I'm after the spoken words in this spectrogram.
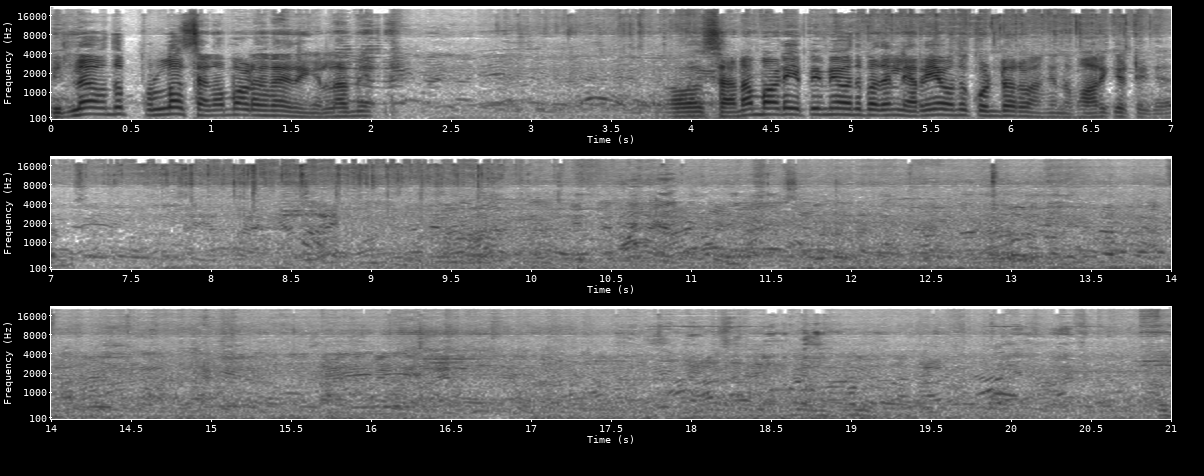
இதெல்லாம் வந்து ஃபுல்லாக செனமாடுங்க தான் இதுங்க எல்லாமே. செனமாடு எப்பயுமே வந்து பார்த்தீங்கன்னா நிறைய வந்து கொண்டு வருவாங்க இந்த மார்க்கெட்டுக்கு இந்த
